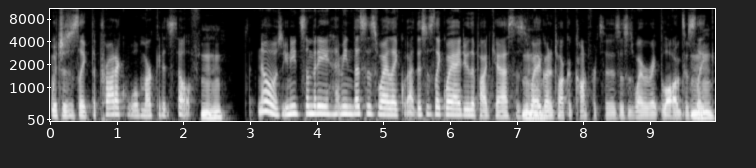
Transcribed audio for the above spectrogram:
Which is like the product will market itself. Mm-hmm. It's like no, you need somebody. I mean, this is why like this is like why I do the podcast. This is why I go to talk at conferences. This is why we write blogs. It's like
